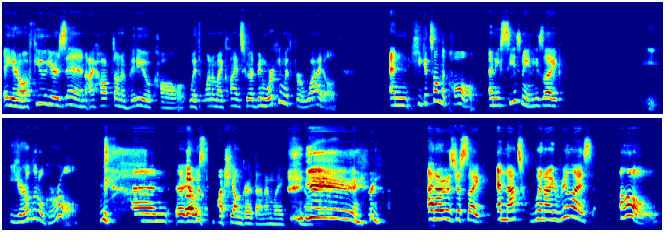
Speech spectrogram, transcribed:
you know a few years in, I hopped on a video call with one of my clients who I'd been working with for a while, and he gets on the call and he sees me and he's like, "You're a little girl." and uh, I was much younger then. I'm like, you know, yeah. And I was just like, and that's when I realized, oh,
